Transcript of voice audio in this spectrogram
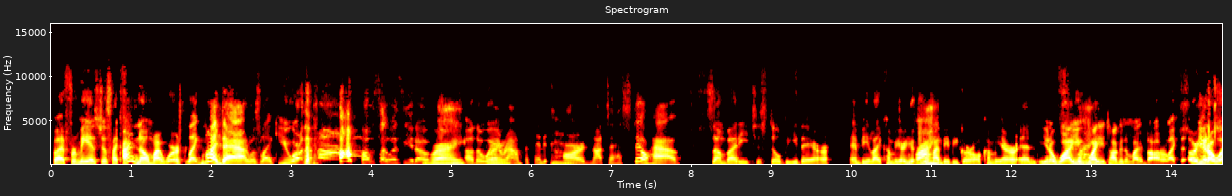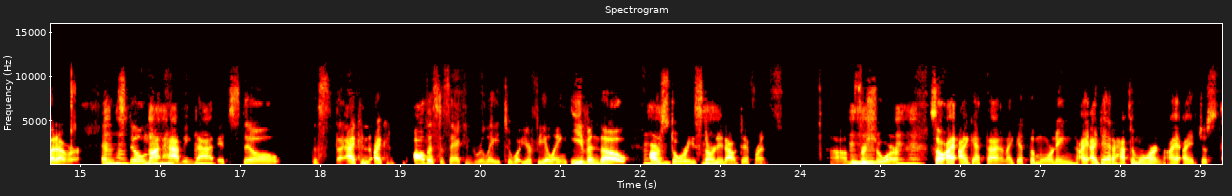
but for me, it's just like I know my worth. Like my dad was like, "You are the mom," so it's you know, right, other way right. around. But then it's mm-hmm. hard not to still have somebody to still be there and be like, "Come here, you're, right. you're my baby girl. Come here." And you know, why you right. why are you talking to my daughter like that, or you know, whatever. And mm-hmm. still not mm-hmm. having that, mm-hmm. it's still this. I can I can all this to say I can relate to what you're feeling, even though our mm-hmm. stories started mm-hmm. out different. Um, for mm-hmm. sure. So I, I, get that, and I get the mourning. I, I did. I have to mourn. I, I just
